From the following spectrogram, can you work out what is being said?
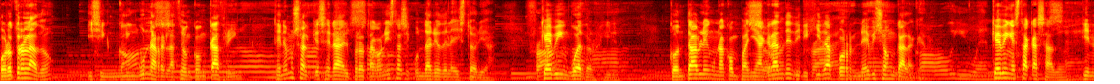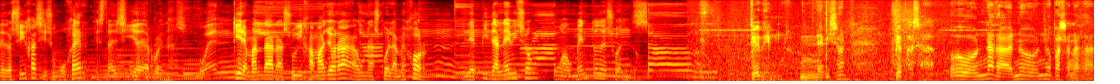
Por otro lado, y sin ninguna relación con Catherine, tenemos al que será el protagonista secundario de la historia, Kevin Weatherhill, contable en una compañía grande dirigida por Nevison Gallagher. Kevin está casado, tiene dos hijas y su mujer está en silla de ruedas. Quiere mandar a su hija mayor a una escuela mejor y le pide a Nevison un aumento de sueldo. Kevin. ¿Nevison? ¿Qué pasa? Oh, nada, no, no pasa nada.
